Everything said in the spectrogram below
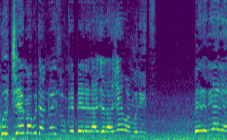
kuchema kuti anoizunge bere rashaiwa muridzi. Bere riya riya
